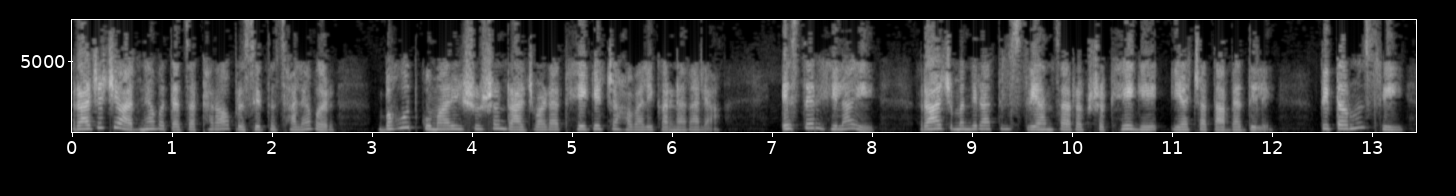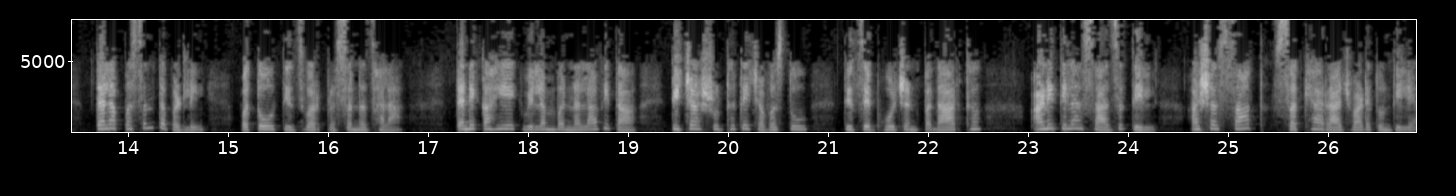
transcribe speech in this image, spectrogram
राजाची आज्ञा व त्याचा ठराव प्रसिद्ध झाल्यावर बहुत कुमारी शुषण राजवाड्यात हेगेच्या हवाली करण्यात आल्या. एस्तेर हिलाई राजमंदिरातील स्त्रियांचा रक्षक हेगे याच्या ताब्यात दिले. ती तरुण स्त्री त्याला पसंत पडली व तो तिजवर प्रसन्न झाला. त्याने काही एक विलंब न लाविता तिच्या शुद्धतेच्या वस्तू तिचे भोजन पदार्थ आणि तिला साजतील अशा सात सख्या राजवाड्यातून दिल्या.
